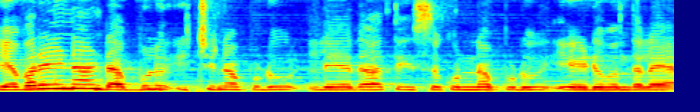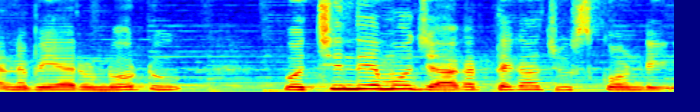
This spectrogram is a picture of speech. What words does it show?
ఎవరైనా డబ్బులు ఇచ్చినప్పుడు లేదా తీసుకున్నప్పుడు ఏడు వందల ఎనభై ఆరు నోటు వచ్చిందేమో జాగ్రత్తగా చూసుకోండి.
